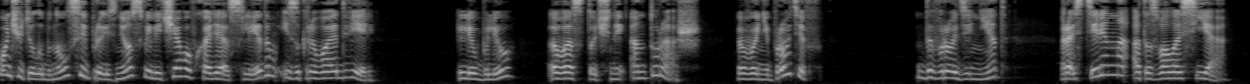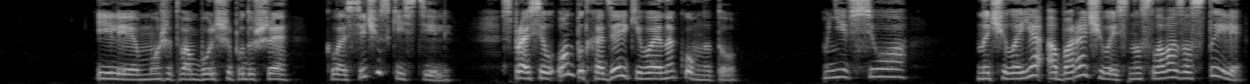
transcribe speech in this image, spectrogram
Он чуть улыбнулся и произнес, величаво входя следом и закрывая дверь. «Люблю восточный антураж. Вы не против?» «Да вроде нет», — растерянно отозвалась я. «Или, может, вам больше по душе классический стиль?» — спросил он, подходя и кивая на комнату. «Мне все...» Начала я, оборачиваясь, но слова застыли,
